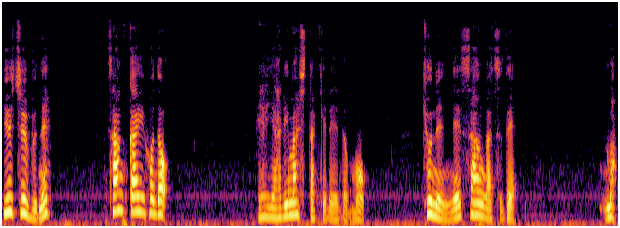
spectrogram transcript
YouTube ね。3回ほど、え、やりましたけれども。去年ね3月でま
